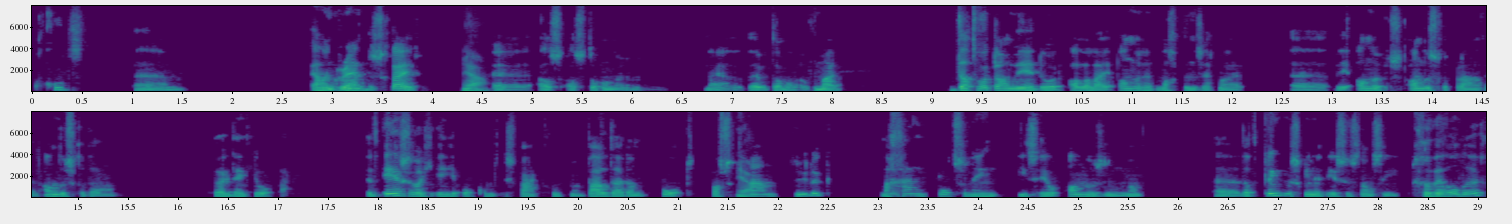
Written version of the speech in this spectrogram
goed ehm, Alan Grant beschrijven. Ja, eh, als, als toch een, een- nou ja, daar hebben we het allemaal over. Maar dat wordt dan weer door allerlei andere machten, zeg maar, eh, weer anders, anders gepraat en anders gedaan. Terwijl ik denk, joh, het eerste wat je in je opkomt is vaak goed, maar bouw daar dan op voort. Pas Ja. aan, tuurlijk, maar ga niet plotseling iets heel anders doen. Want eh, dat klinkt misschien in eerste instantie geweldig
